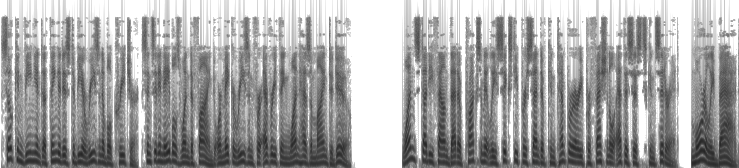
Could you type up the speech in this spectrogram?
So convenient a thing it is to be a reasonable creature, since it enables one to find or make a reason for everything one has a mind to do. One study found that approximately 60% of contemporary professional ethicists consider it morally bad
